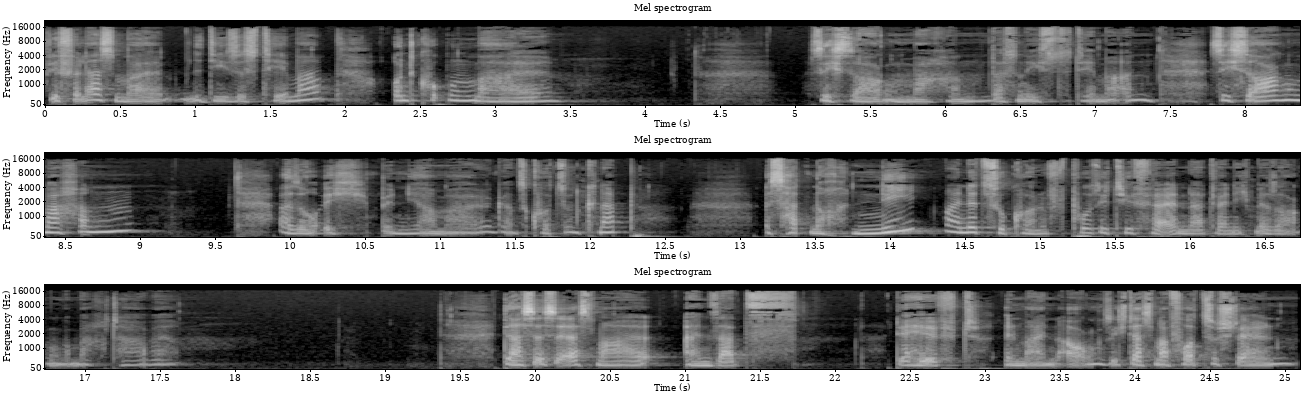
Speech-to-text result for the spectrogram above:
wir verlassen mal dieses Thema und gucken mal sich Sorgen machen, das nächste Thema an. Sich Sorgen machen, also ich bin ja mal ganz kurz und knapp. Es hat noch nie meine Zukunft positiv verändert, wenn ich mir Sorgen gemacht habe. Das ist erstmal ein Satz, der hilft in meinen Augen, sich das mal vorzustellen.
